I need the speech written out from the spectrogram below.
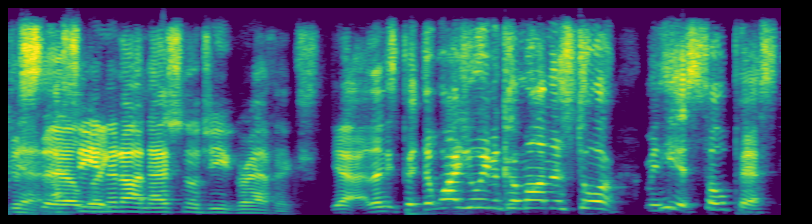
just I've uh, seen like- it on National Geographics. yeah and then he's pissed. then why'd you even come on this tour? I mean he is so pissed.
